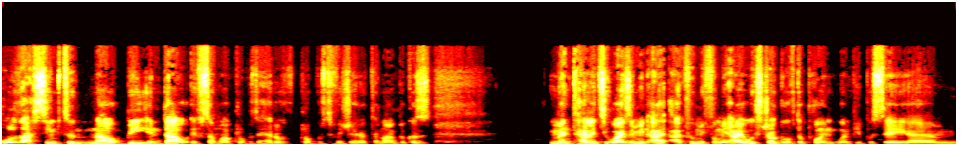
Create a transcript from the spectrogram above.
all of that seems to now be in doubt if somehow Klopp was ahead of Klopp was to finish ahead of Ten because mentality wise, I mean, I, I, for me for me, I always struggle with the point when people say, um,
